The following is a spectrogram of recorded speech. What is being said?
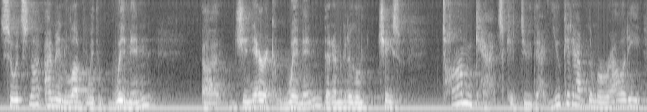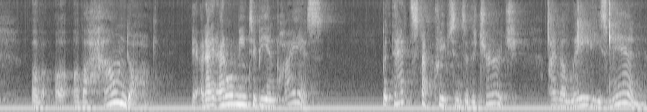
So it's not I'm in love with women, uh, generic women, that I'm going to go chase. Tomcats could do that. You could have the morality of, of a hound dog. And I, I don't mean to be impious, but that stuff creeps into the church. I'm a ladies' man.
